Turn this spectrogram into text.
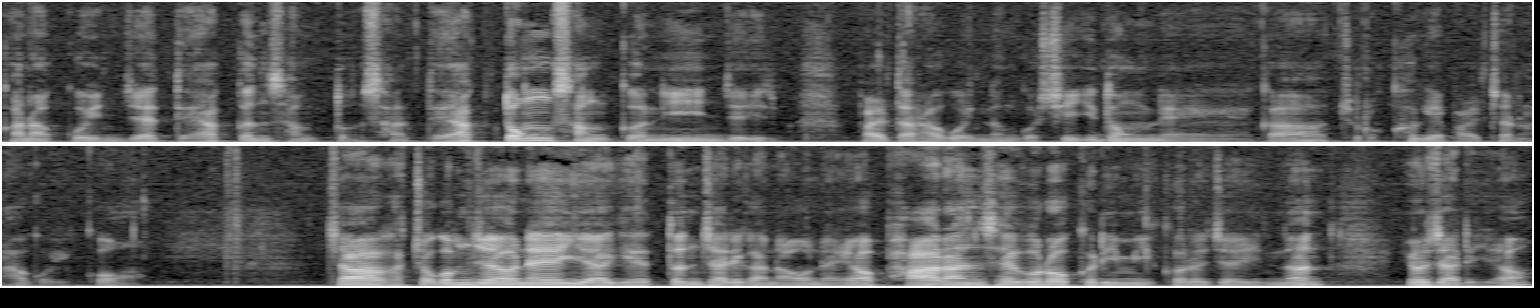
관악구 이제 대학권 상권, 사- 대학동 상권이 이제 발달하고 있는 곳이 이 동네가 주로 크게 발전을 하고 있고 자 조금 전에 이야기했던 자리가 나오네요. 파란색으로 그림이 그려져 있는 요 자리요.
